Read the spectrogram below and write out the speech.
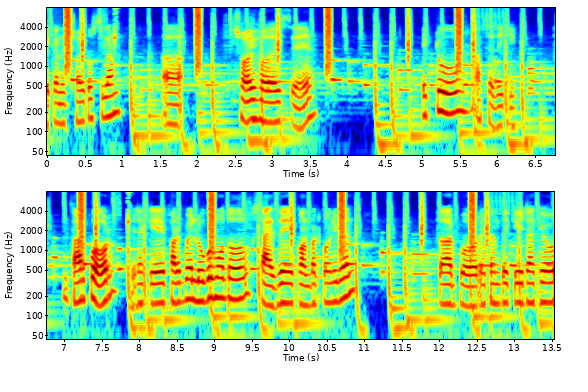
এখানে ছয় করছিলাম। ছয় হয়েছে। একটু আচ্ছা দেখি। তারপর এটাকে ফারুক ভাই লোগোর মতো সাইজে কনভার্ট করে নেবেন। তারপর এখান থেকে এটাকেও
